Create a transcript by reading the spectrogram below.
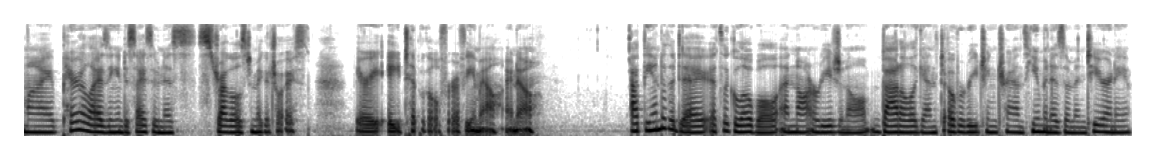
My paralyzing indecisiveness struggles to make a choice. Very atypical for a female, I know. At the end of the day, it's a global and not regional battle against overreaching transhumanism and tyranny.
